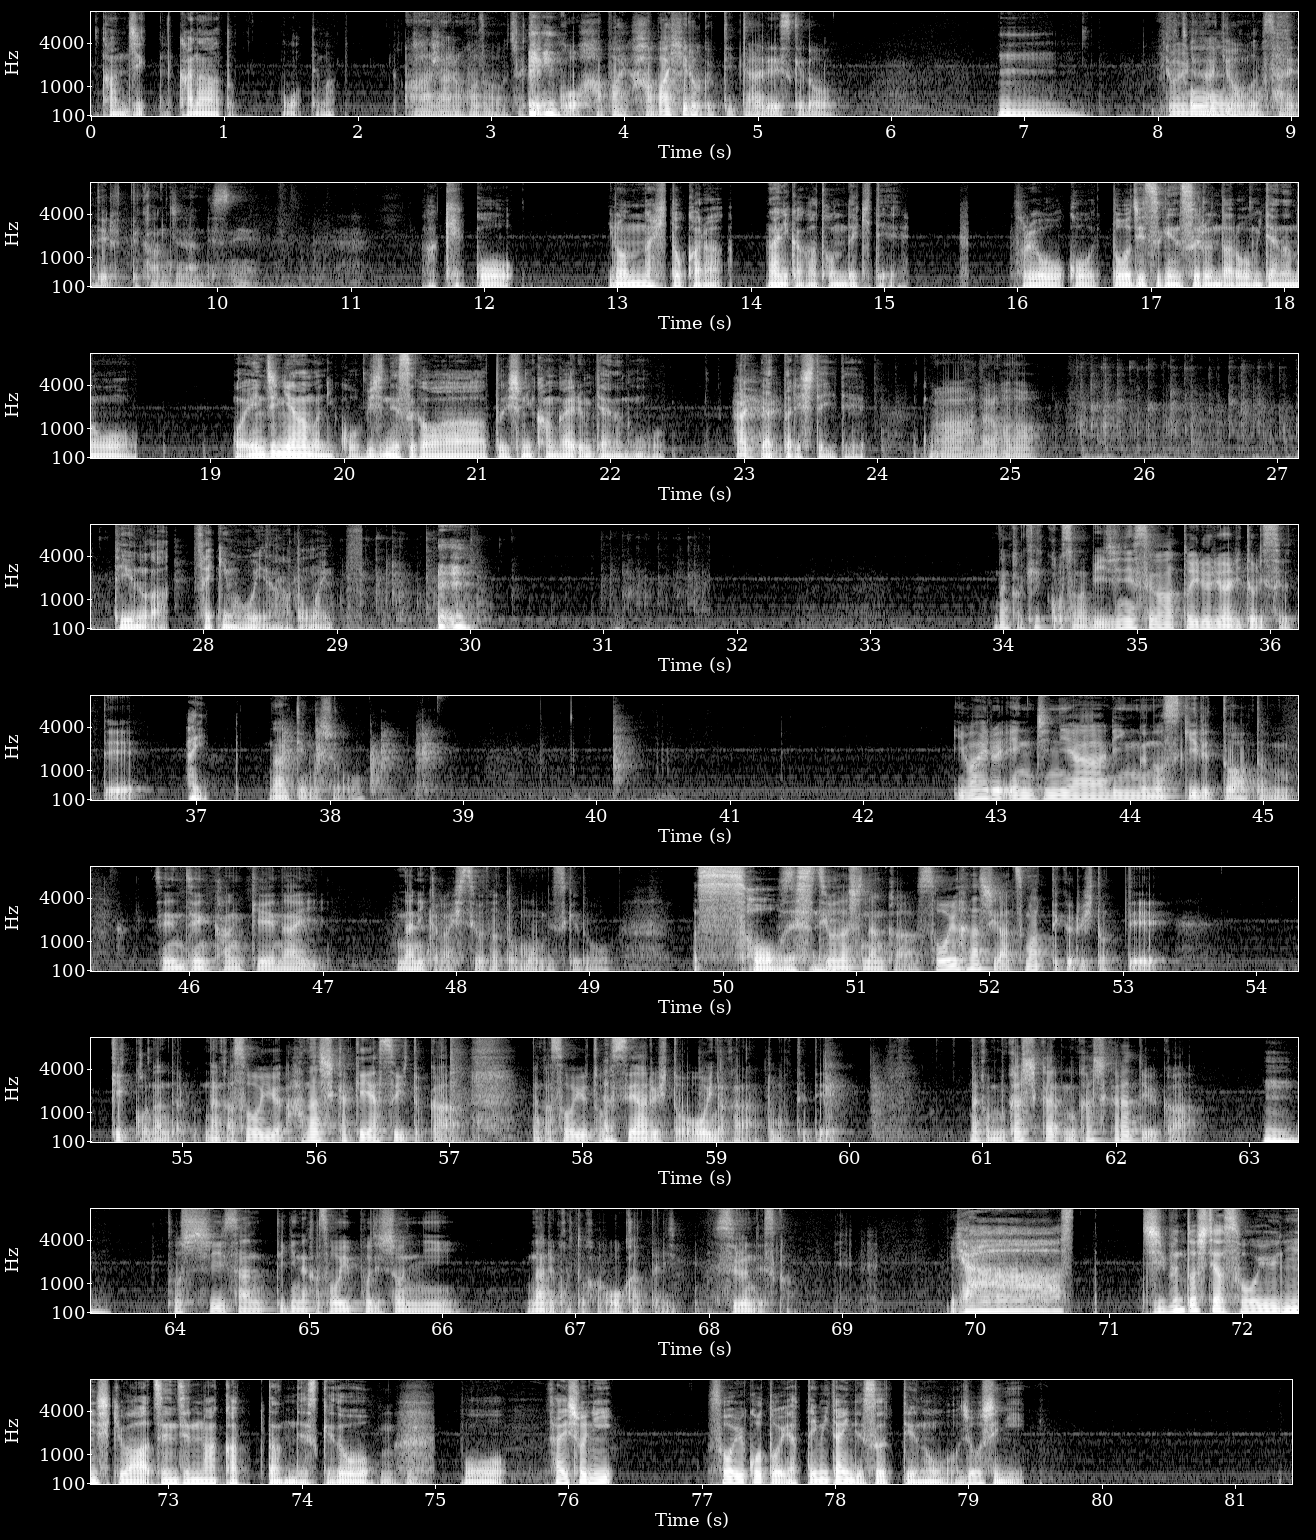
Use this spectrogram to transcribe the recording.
感じかなと思ってます。ああなるほど。じゃあ結構幅 幅広くって言ったらあれですけどうん。いろいろな業務をされてるって感じなんですね。結構いろんな人から何かが飛んできてそれをこうどう実現するんだろうみたいなのをエンジニアなのにこうビジネス側と一緒に考えるみたいなのもはい、はい、やったりしていて、ああなるほどっていうのが最近は多いなと思います。なんか結構そのビジネス側といろいろやり取りするって、はい。なんて言うんでしょういわゆるエンジニアリングのスキルとは多分全然関係ない何かが必要だと思うんですけど。そうですね。必要。だしなんかそういう話が集まってくる人って結構なんだろう。なんかそういう話しかけやすいとかなんかそういう特性ある人多いのかなと思ってて。なんか昔から昔からというかうん。トッシーさん的になんかそういうポジションになることが多かったりするんですか？いやー、自分としてはそういう認識は全然なかったんですけど、うんうん。もう最初にそういうことをやってみたいんですっていうのを上司に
